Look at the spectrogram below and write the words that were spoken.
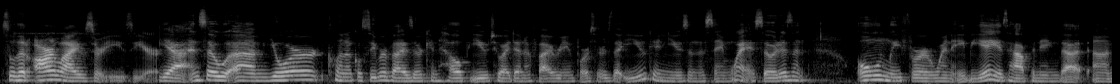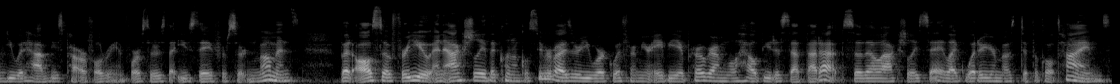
so that our lives are easier. Yeah, and so um, your clinical supervisor can help you to identify reinforcers that you can use in the same way. So it isn't only for when ABA is happening that um, you would have these powerful reinforcers that you save for certain moments, but also for you. And actually, the clinical supervisor you work with from your ABA program will help you to set that up. So they'll actually say, like, what are your most difficult times?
